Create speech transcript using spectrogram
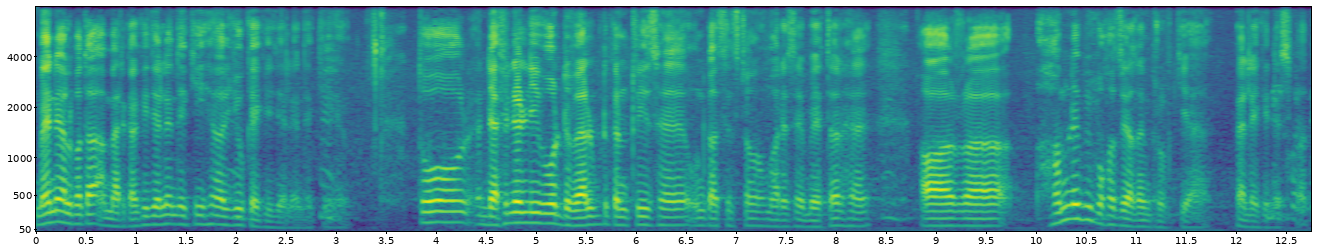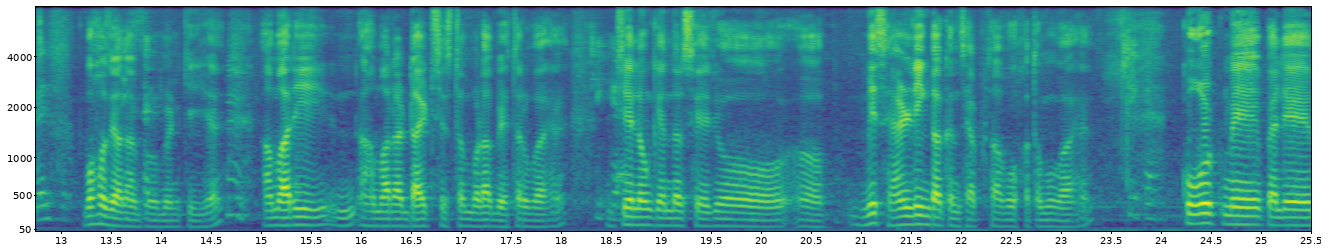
میں نے البتہ امریکہ کی جیلیں دیکھی ہیں اور یو کے کی جیلیں دیکھی ہیں۔ تو ڈیفینیٹلی وہ ڈیولپڈ کنٹریز ہیں ان کا سسٹم ہمارے سے بہتر ہے۔ اور ہم نے بھی بہت زیادہ امپروو کیا ہے۔ پہلے کی نسبت بہت زیادہ امپرومنٹ کی ہے۔ ہماری ہمارا ڈائٹ سسٹم بڑا بہتر ہوا ہے۔ جیلوں کے اندر سے جو مس ہینڈلنگ کا کنسیپٹ تھا وہ ختم ہوا ہے۔ کورٹ میں پہلے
